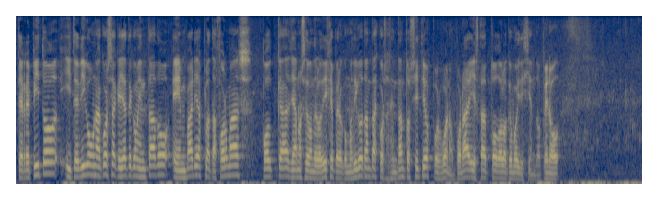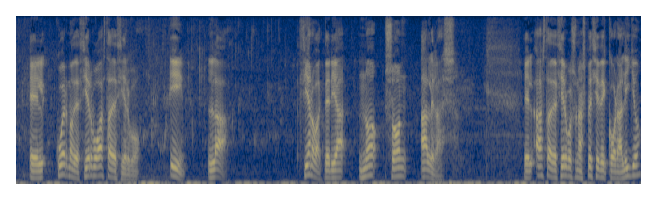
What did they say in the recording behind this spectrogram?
Te repito y te digo una cosa que ya te he comentado en varias plataformas podcast, ya no sé dónde lo dije, pero como digo tantas cosas en tantos sitios, pues bueno, por ahí está todo lo que voy diciendo. Pero el cuerno de ciervo, hasta de ciervo y la cianobacteria no son algas. El asta de ciervo es una especie de coralillo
